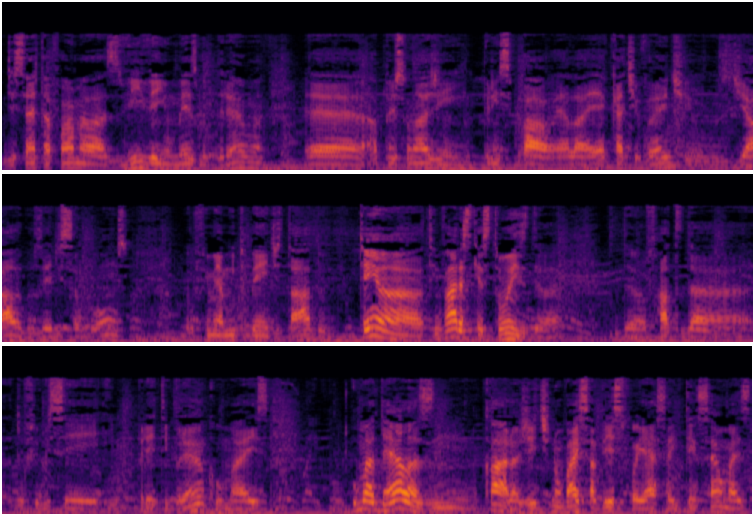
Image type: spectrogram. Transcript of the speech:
de certa forma elas vivem o mesmo drama. É, a personagem principal ela é cativante, os diálogos eles são bons. O filme é muito bem editado. Tem, a, tem várias questões do, fato da, do filme ser em preto e branco, mas uma delas, hum, claro, a gente não vai saber se foi essa a intenção, mas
